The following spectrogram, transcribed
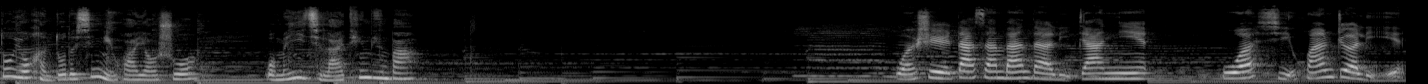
都有很多的心里话要说，我们一起来听听吧。我是大三班的李佳妮，我喜欢这里，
